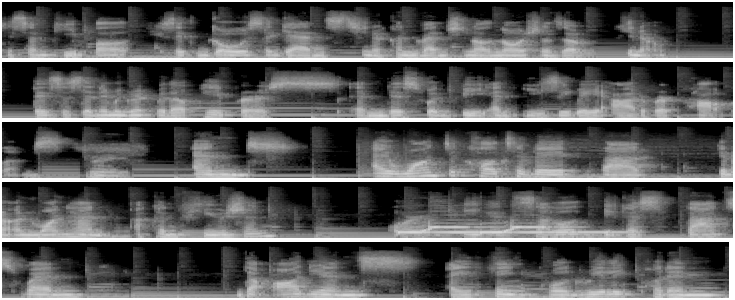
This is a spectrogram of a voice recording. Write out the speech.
to some people because it goes against, you know, conventional notions of, you know, this is an immigrant without papers and this would be an easy way out of her problems. Right. And I want to cultivate that, you know, on one hand, a confusion or being unsettled because that's when the audience, I think, will really put in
